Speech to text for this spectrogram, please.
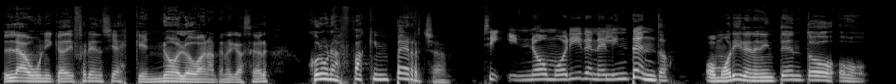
La única diferencia es que no lo van a tener que hacer con una fucking percha. Sí, y no morir en el intento. O morir en el intento, o.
